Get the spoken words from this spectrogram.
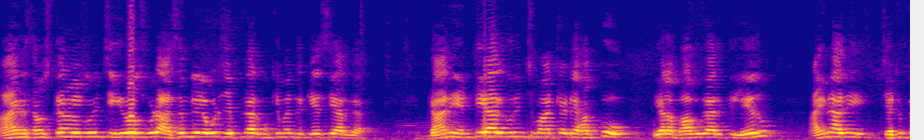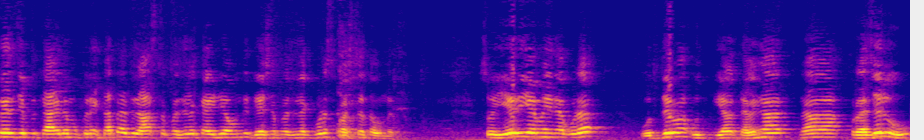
ఆయన సంస్కరణల గురించి ఈ రోజు కూడా అసెంబ్లీలో కూడా చెప్పినారు ముఖ్యమంత్రి కేసీఆర్ గారు. కానీ ఎన్టీఆర్ గురించి మాట్లాడే హక్కు ఇలా బాబు గారికి లేదు. అయినా అది చెట్టు పేరు చెప్పి కాయలమ్ముకునే కథ. అది రాష్ట్ర ప్రజలకు ఐడియా ఉంది దేశ ప్రజలకు కూడా స్పష్టత ఉన్నది. సో ఏది ఏమైనా కూడా ఉద్యమ ఇలా తెలంగాణ ప్రజలు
